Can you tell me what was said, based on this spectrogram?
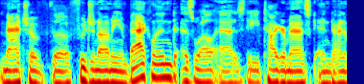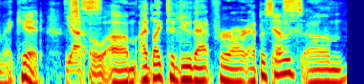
match of the Fujinami and Backlund, as well as the Tiger Mask and Dynamite Kid. Yes. So um, I'd like to do that for our episodes. Um,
